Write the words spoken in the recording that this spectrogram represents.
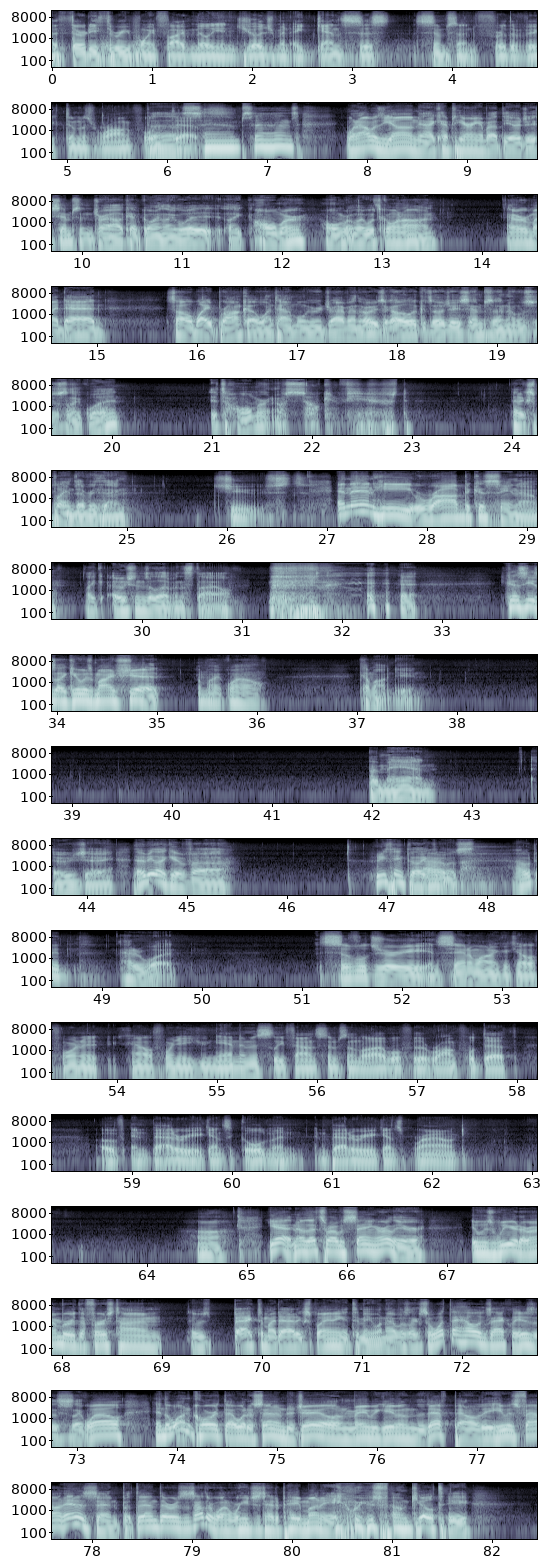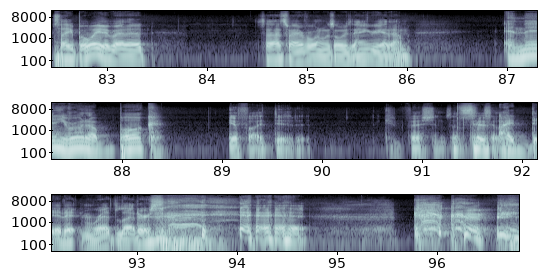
a 33.5 million judgment against Sis- Simpson for the victim's wrongful The deaths. Simpsons. When I was young and I kept hearing about the O.J. Simpson trial, I kept going like, "What? Like Homer? Homer? Like what's going on?" I remember my dad saw a white Bronco one time when we were driving on the road. He's like, "Oh, look, it's O.J. Simpson." I was just like, "What? It's Homer?" And I was so confused. That explains everything. Juiced. And then he robbed a casino, like Ocean's Eleven style. because he's like, it was my shit. I'm like, well, come on, dude. But man, OJ. That'd be like if uh who do you think that like the How, most how did how did what? Civil jury in Santa Monica, California, California unanimously found Simpson liable for the wrongful death of and battery against Goldman and battery against Brown. Huh. Yeah, no, that's what I was saying earlier. It was weird. I remember the first time it was back to my dad explaining it to me when I was like, "So what the hell exactly is this?" It's like, "Well, in the one court that would have sent him to jail and maybe gave him the death penalty, he was found innocent. But then there was this other one where he just had to pay money, where he was found guilty." It's like, but wait a minute. So that's why everyone was always angry at him. And then he wrote a book If I did it. Confessions of that says, "I did it" in red letters.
